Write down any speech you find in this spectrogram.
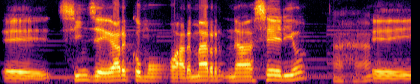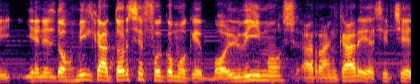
eh, sin llegar como a armar nada serio. Ajá. Eh, y en el 2014 fue como que volvimos a arrancar y decir, che,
